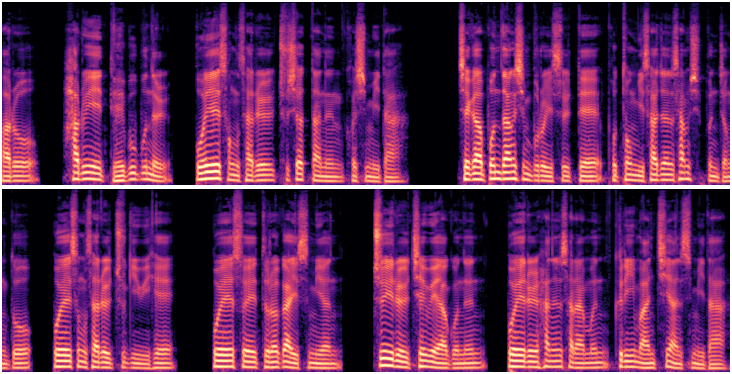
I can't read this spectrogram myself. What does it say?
바로 하루의 대부분을 고해 성사를 주셨다는 것입니다. 제가 본당 신부로 있을 때 보통 미사전 30분 정도 고해 성사를 주기 위해 고해소에 들어가 있으면 주일을 제외하고는 고해를 하는 사람은 그리 많지 않습니다.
